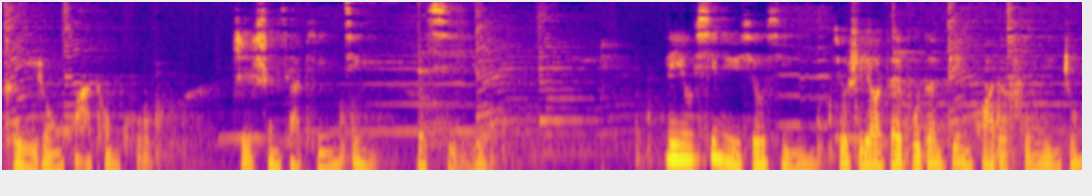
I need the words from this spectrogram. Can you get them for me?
可以融化痛苦，只剩下平静和喜悦。利用性欲修行，就是要在不断变化的浮云中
